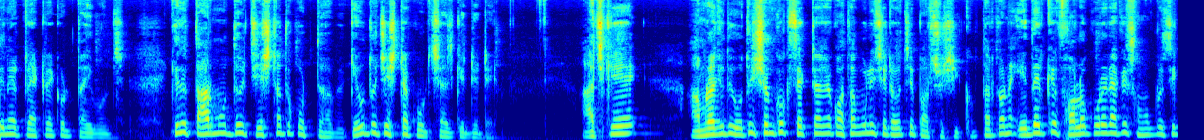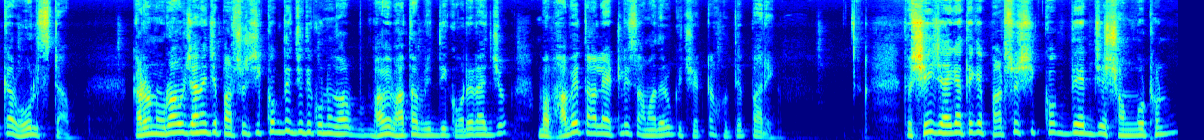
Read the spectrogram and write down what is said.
দিনের ট্র্যাক রেকর্ড তাই বলছে। কিন্তু তার মধ্যেও চেষ্টা তো করতে হবে। কেউ তো চেষ্টা করছে আজকে ডেটে আজকে আমরা যদি অতি সংখ্যক সেক্টরের কথা বলি, সেটা হচ্ছে পার্শ্ব শিক্ষক। তার কারণ এদেরকে ফলো করে রাখে সমগ্র শিক্ষার হোল স্টাফ কারণ ওরাও জানে যে পার্শ্ব শিক্ষকদের যদি কোনো ভাবে ভাতা বৃদ্ধি করে রাজ্য বা ভাবে, তাহলে অ্যাটলিস্ট আমাদেরও কিছু একটা হতে পারে। তো সেই জায়গা থেকে পার্শ্ব শিক্ষকদের যে সংগঠন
